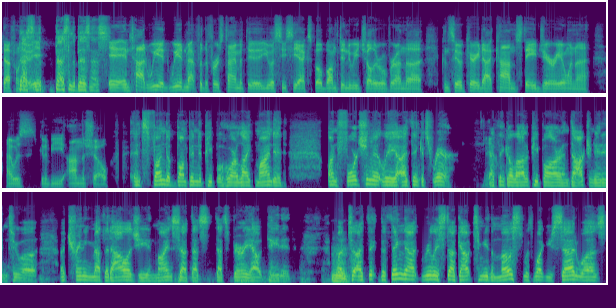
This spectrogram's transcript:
definitely best, in the, best in the business. And Todd, we had we had met for the first time at the USCC Expo, bumped into each other over on the concealedcarry.com stage area when uh, I was going to be on the show. It's fun to bump into people who are like-minded. Unfortunately, I think it's rare. Yeah. I think a lot of people are indoctrinated into a, a training methodology and mindset that's that's very outdated. Mm-hmm. But I think the thing that really stuck out to me the most with what you said was,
